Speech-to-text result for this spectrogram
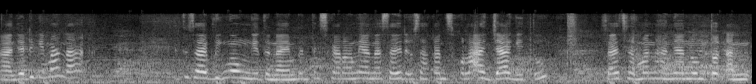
Nah jadi gimana? Itu saya bingung gitu. Nah yang penting sekarang ini anak saya diusahakan sekolah aja gitu. Saya cuman hanya nuntut an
